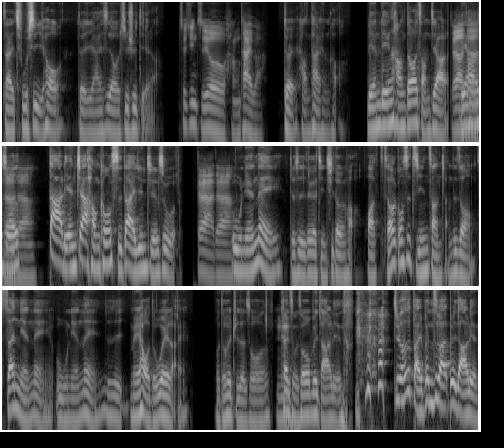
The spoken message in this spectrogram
在除夕以后，对，也还是有继续跌了。最近只有航太吧？对，航太很好，连联航都要涨价了。对啊，联航说大廉价航空时代已经结束了。对啊，对啊，五年内就是这个景气都很好哇！只要公司执行长讲这种三年内、五年内就是美好的未来。我都会觉得说，看什么时候被打脸，嗯、基本上是百分之百被打脸。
